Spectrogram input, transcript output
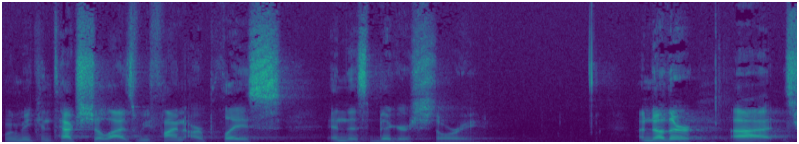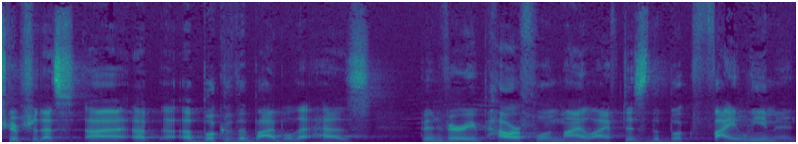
When we contextualize, we find our place in this bigger story. Another uh, scripture that's uh, a, a, book of the Bible that has been very powerful in my life is the book Philemon,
